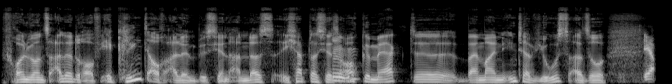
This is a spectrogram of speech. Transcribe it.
Freuen wir uns alle drauf. Ihr klingt auch alle ein bisschen anders. Ich habe das jetzt mhm. auch gemerkt äh, bei meinen Interviews. Also ja.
